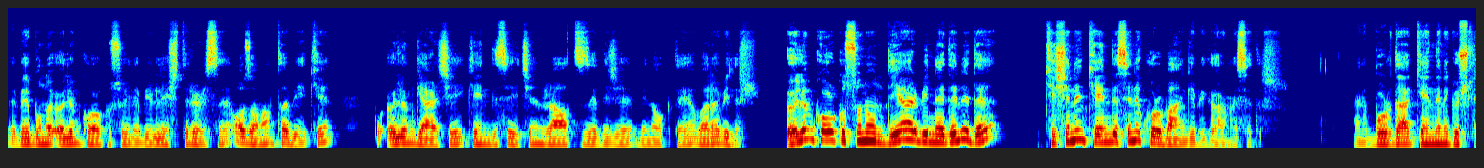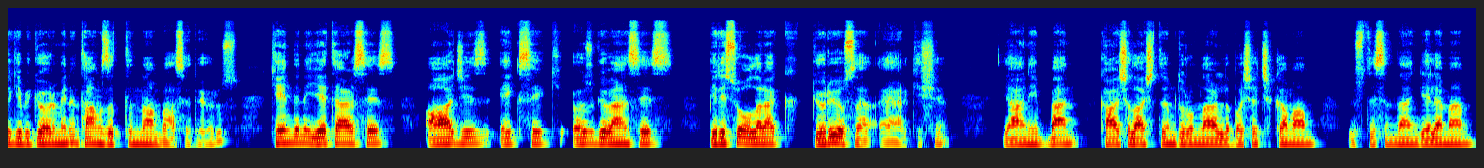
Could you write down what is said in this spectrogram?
ve bunu ölüm korkusuyla birleştirirse o zaman tabii ki bu ölüm gerçeği kendisi için rahatsız edici bir noktaya varabilir. Ölüm korkusunun diğer bir nedeni de kişinin kendisini kurban gibi görmesidir. Yani burada kendini güçlü gibi görmenin tam zıttından bahsediyoruz. Kendini yetersiz, aciz, eksik, özgüvensiz birisi olarak görüyorsa eğer kişi, yani ben karşılaştığım durumlarla başa çıkamam, üstesinden gelemem,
